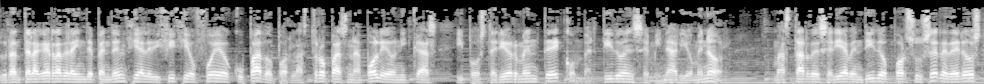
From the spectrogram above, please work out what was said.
Durante la Guerra de la Independencia el edificio fue ocupado por las tropas napoleónicas y posteriormente convertido en seminario menor. Más tarde sería vendido por sus herederos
